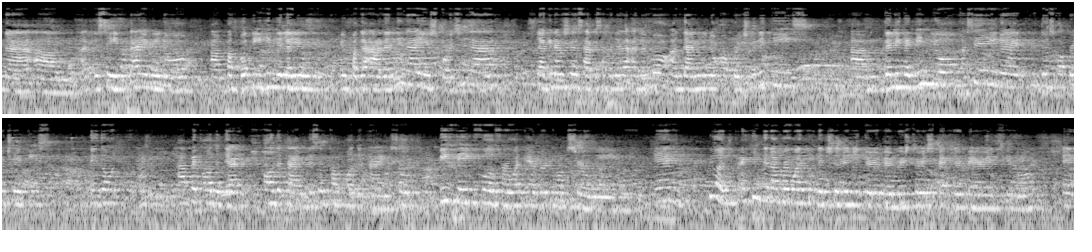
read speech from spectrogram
na um, at the same time, you know, um, pagbutihin nila yung, yung pag-aaral nila, yung sports nila. Lagi namin sinasabi sa kanila, alam mo, ang dami ninyong opportunities, um, galingan ninyo, kasi you know, those opportunities, they don't happen all the time, all the time, doesn't come all the time. So, be thankful for whatever comes your way. And, yun, I think the number one thing that children need to remember is to respect their parents, you know, and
